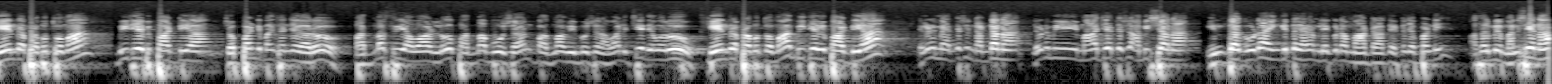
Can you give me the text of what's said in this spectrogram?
కేంద్ర ప్రభుత్వమా? బీజేపీ పార్టీయా? చెప్పండి బండి సంజయ్ గారు. పద్మశ్రీ అవార్డులు పద్మభూషణ్ పద్మ విభూషణ్ అవార్డు ఇచ్చేది ఎవరు? కేంద్ర ప్రభుత్వమా? బీజేపీ పార్టీయా? ఎక్కడ మీ అధ్యక్షుడు నడ్డానా? లేకుంటే మీ మాజీ అధ్యక్షుడు అమిత్ షానా? ఇంత కూడా ఇంగితగానం లేకుండా మాట్లాడితే ఎట్లా చెప్పండి? అసలు మీరు మనిషేనా?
